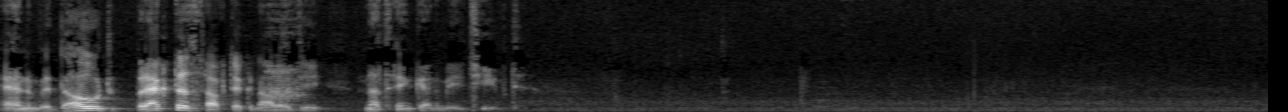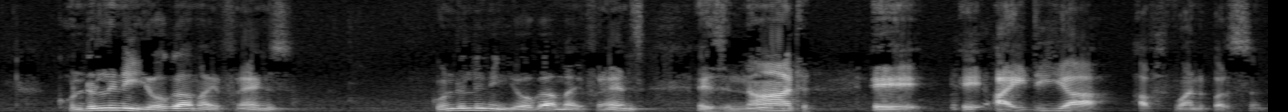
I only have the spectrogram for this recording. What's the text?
and without practice of technology, nothing can be achieved. Kundalini Yoga, my friends, Kundalini Yoga, my friends, is not a, a idea of one person.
